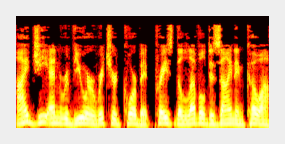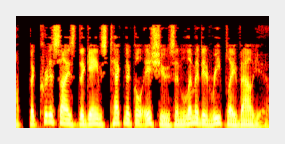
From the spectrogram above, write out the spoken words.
IGN reviewer Richard Corbett praised the level design and co-op, but criticized the game's technical issues and limited replay value.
